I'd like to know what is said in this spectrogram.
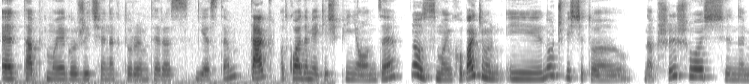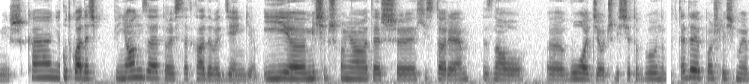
etap mojego życia, na którym teraz jestem, tak, odkładam jakieś pieniądze, no, z moim chłopakiem i no, oczywiście to na przyszłość, na mieszkanie. Odkładać pieniądze to jest odkładować деньги. I e, mi się przypomniała też e, historia znowu e, w Łodzi, oczywiście to było, no, wtedy poszliśmy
